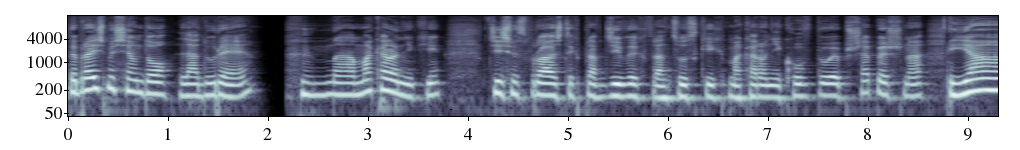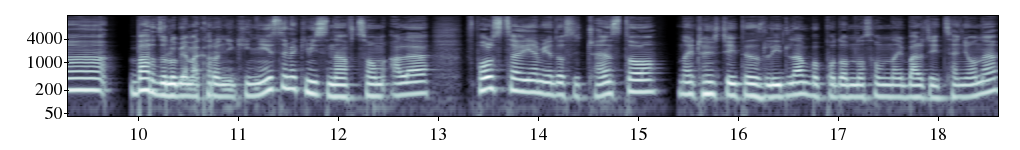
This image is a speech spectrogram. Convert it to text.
wybraliśmy się do La Durée, na makaroniki. Chcieliśmy spróbować tych prawdziwych francuskich makaroników. Były przepyszne. Ja bardzo lubię makaroniki. Nie jestem jakimś znawcą, ale w Polsce jem je dosyć często. Najczęściej te z Lidla, bo podobno są najbardziej cenione.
